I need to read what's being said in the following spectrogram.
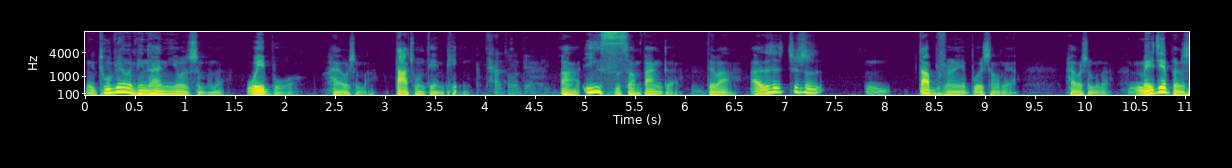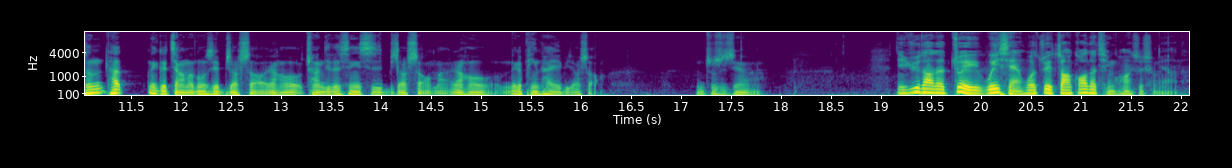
你图片的平台你有什么呢？微博，还有什么大众点评大众点评，啊，ins 算半个对吧？啊，这就是嗯，大部分人也不会上的呀。还有什么呢？媒介本身它那个讲的东西也比较少，然后传递的信息比较少嘛，然后那个平台也比较少，嗯就是这样。你遇到的最危险或最糟糕的情况是什么样的？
